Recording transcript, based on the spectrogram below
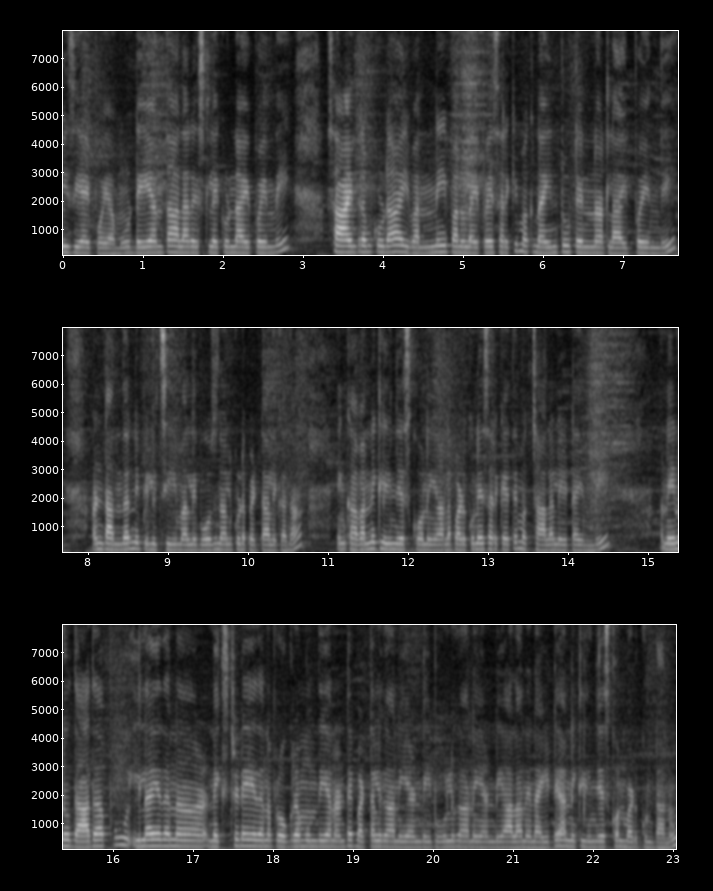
బిజీ అయిపోయాము. డే అంతా అలా రెస్ట్ లేకుండా అయిపోయింది. సాయంత్రం కూడా ఇవన్నీ పనులు అయిపోయేసరికి మాకు నైన్ టు టెన్ అట్లా అయిపోయింది. అంటే అందరినీ పిలిచి మళ్ళీ భోజనాలు కూడా పెట్టాలి కదా. ఇంకా అవన్నీ క్లీన్ చేసుకొని అలా పడుకునేసరికి అయితే మాకు చాలా లేట్ అయింది. నేను దాదాపు ఇలా ఏదైనా నెక్స్ట్ డే ఏదైనా ప్రోగ్రామ్ ఉంది అని అంటే బట్టలు కానివ్వండి పూలు కానివ్వండి అలా నేను నైటే అన్ని క్లీన్ చేసుకొని పడుకుంటాను.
